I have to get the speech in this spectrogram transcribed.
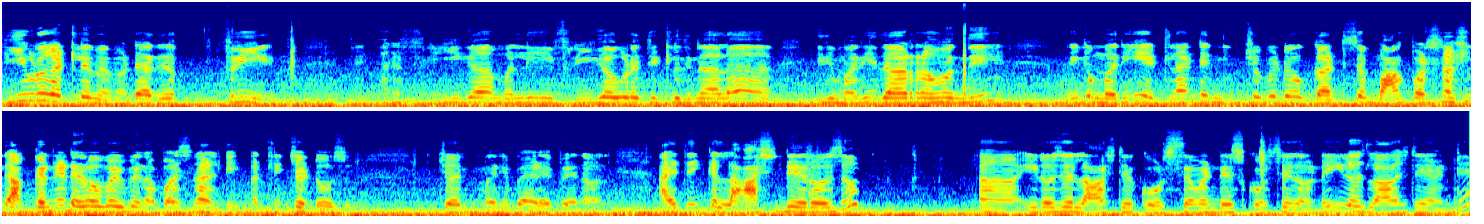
ఫీ కూడా కట్టలేదు మేము. అంటే అది ఫ్రీ ఫ్రీగా మళ్ళీ ఫ్రీగా కూడా తిట్లు తినాలా? ఇది మరీ దారుణం ఉంది ఇంకా మరీ ఎట్లా అంటే నిల్చోబెట్టి ఒక గంట సేపు మాకు పర్సనాలిటీ అక్కడనే డెవలప్ అయిపోయిన పర్సనాలిటీ అట్లా ఇచ్చే డోసు. ఇచ్చేవారికి మరీ బ్యాడ్ అయిపోయినా అయితే ఇంకా లాస్ట్ డే రోజు ఈరోజే last day course seven days course ఏదో ఉండే. ఈరోజు లాస్ట్ డే అంటే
